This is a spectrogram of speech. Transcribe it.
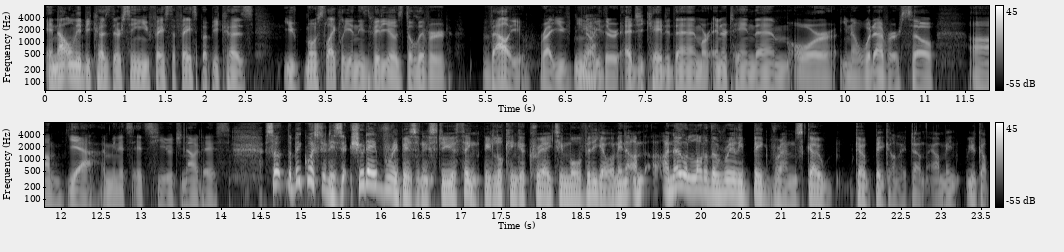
and not only because they're seeing you face to face, but because you've most likely in these videos delivered value, right? You've you know yeah. either educated them or entertained them or you know whatever. So um, yeah, I mean it's it's huge nowadays. So the big question is: Should every business, do you think, be looking at creating more video? I mean, I'm, i know a lot of the really big brands go go big on it, don't they? I mean, you've got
